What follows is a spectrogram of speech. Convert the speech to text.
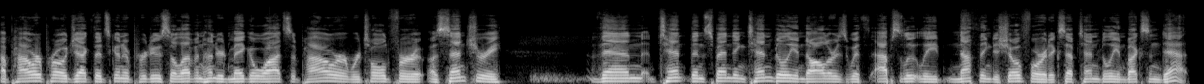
a power project that's going to produce 1100 megawatts of power, we're told for a century, than ten, than spending $10 billion with absolutely nothing to show for it except 10 billion bucks in debt?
